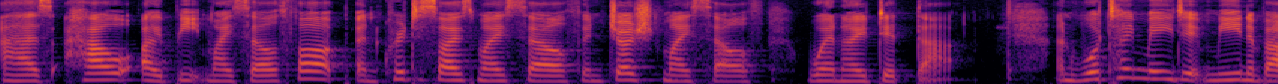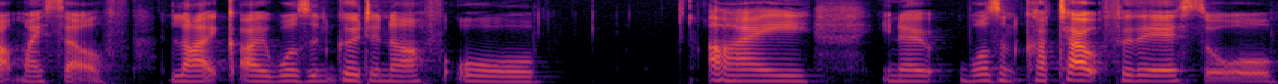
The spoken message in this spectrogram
as how I beat myself up and criticized myself and judged myself when I did that. And what I made it mean about myself, like I wasn't good enough or I, you know, wasn't cut out for this or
